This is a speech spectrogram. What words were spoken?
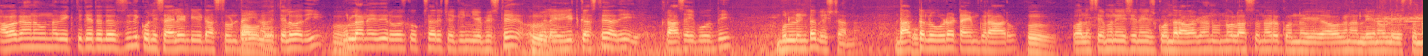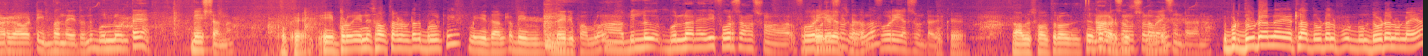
అవగాహన ఉన్న వ్యక్తికి అయితే తెలుస్తుంది. కొన్ని సైలెంట్ హీట్ వస్తుంటాయి అవి తెలియదు. బుల్ అనేది రోజుకి ఒకసారి చెకింగ్ చేపిస్తే ఒకవేళ హీట్కి వస్తే అది క్రాస్ అయిపోద్ది. బుల్ ఉంటే బెస్ట్ అన్న. డాక్టర్లు కూడా టైంకి రారు. వాళ్ళు సెమినేషన్ వేసి కొందరు అవగాహన ఉన్న వాళ్ళు వస్తున్నారు కొన్ని అవగాహన లేని వాళ్ళు వేస్తున్నారు కాబట్టి ఇబ్బంది అవుతుంది. బుల్ ఉంటే బెస్ట్ అన్న. ఓకే. ఇప్పుడు ఎన్ని సంవత్సరాలు ఉంటుంది బుల్కి మీ దాంట్లో మీ డైరీ ఫామ్లో? బిల్లు బుల్ అనేది ఫోర్ సంవత్సరం ఫోర్ ఇయర్స్ ఉంటుంది ఫోర్ ఇయర్స్ ఉంటుంది. ఓకే. నాలుగు సంవత్సరాల నుంచి నాలుగు సంవత్సరాల వయసు ఉంటుంది అన్న ఇప్పుడు దూడలు ఎట్లా దూడలు దూడలు ఉన్నాయా?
